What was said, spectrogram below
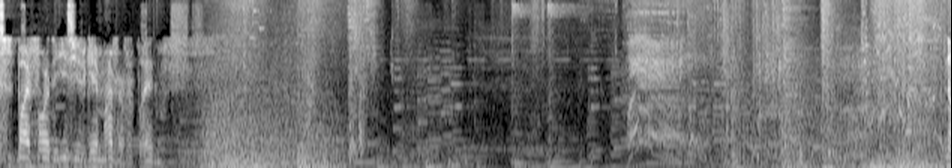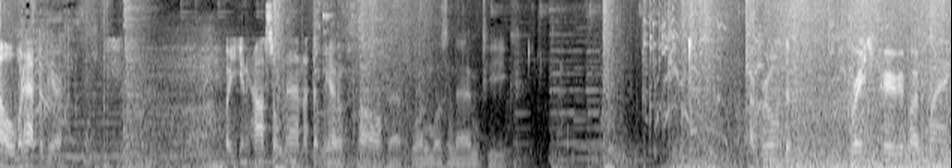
This is by far the easiest game I've ever played. No, what happened here? Are you getting hostile, man? I thought we had a. Uh oh. That one wasn't antique. I ruined the grace period by playing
